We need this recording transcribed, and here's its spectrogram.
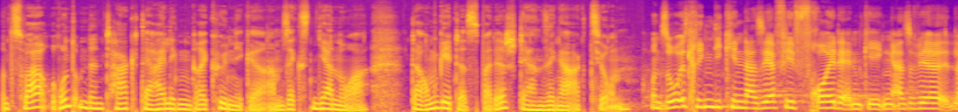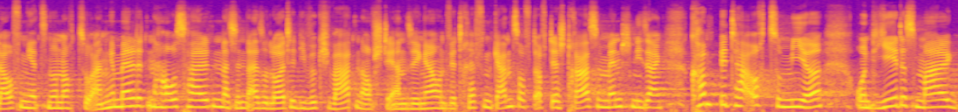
Und zwar rund um den Tag der Heiligen Drei Könige am 6. Januar. Darum geht es bei der Sternsinger-Aktion. Und so kriegen die Kinder sehr viel Freude entgegen. Also wir laufen jetzt nur noch zu angemeldeten Haushalten. Das sind also Leute, die wirklich warten auf Sternsinger. Und wir treffen ganz oft auf der Straße Menschen, die sagen, kommt bitte auch zu mir. Und jedes Mal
